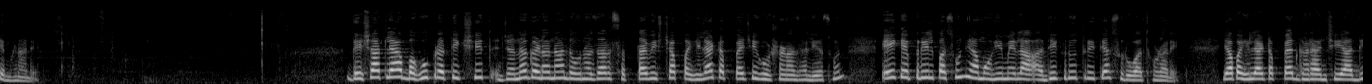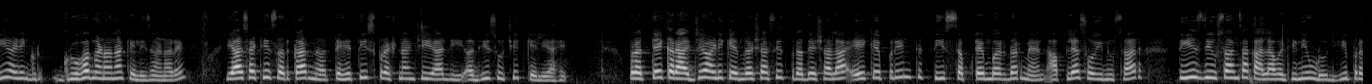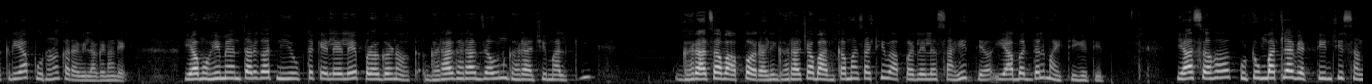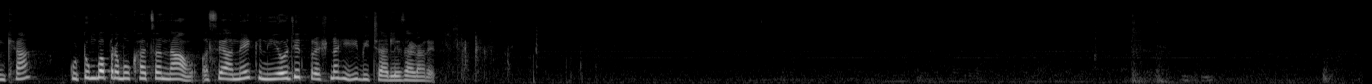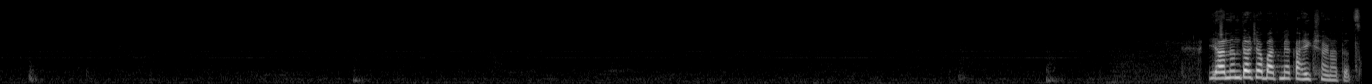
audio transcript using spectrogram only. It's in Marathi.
ते म्हणाले. देशातल्या बहुप्रतीक्षित जनगणना दोन हजार सत्तावीसच्या पहिल्या टप्प्याची घोषणा झाली असून एक एप्रिलपासून या मोहिमेला अधिकृतरित्या सुरुवात होणार आहे. या पहिल्या टप्प्यात घरांची यादी आणि गृहगणना केली जाणार आहे. यासाठी सरकारनं तेहतीस प्रश्नांची यादी अधिसूचित केली आहे. प्रत्येक राज्य आणि केंद्रशासित प्रदेशाला एक एप्रिल ते तीस सप्टेंबर दरम्यान आपल्या सोयीनुसार तीस दिवसांचा कालावधी निवडून ही प्रक्रिया पूर्ण करावी लागणार आहे. या मोहिमेअंतर्गत नियुक्त केलेले प्रगणक घराघरात जाऊन घराची मालकी घराचा वापर आणि घराच्या बांधकामासाठी वापरलेलं साहित्य याबद्दल माहिती घेतील. यासह कुटुंबातल्या व्यक्तींची संख्या कुटुंब प्रमुखाचं नाव असे अनेक नियोजित प्रश्नही विचारले जाणार आहेत. यानंतरच्या बातम्या काही क्षणातच.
